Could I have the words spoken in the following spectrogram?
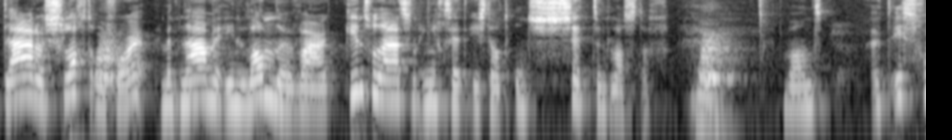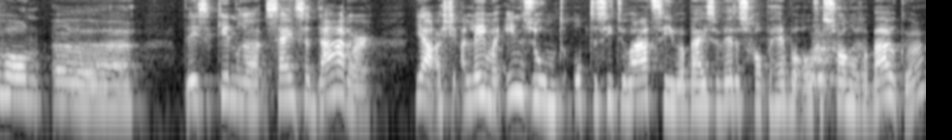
daardoor slachtoffer, met name in landen waar kindsoldaten zijn ingezet, is dat ontzettend lastig. Want het is gewoon, eh, deze kinderen, zijn ze dader? Ja, als je alleen maar inzoomt op de situatie waarbij ze weddenschappen hebben over zwangere buiken.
